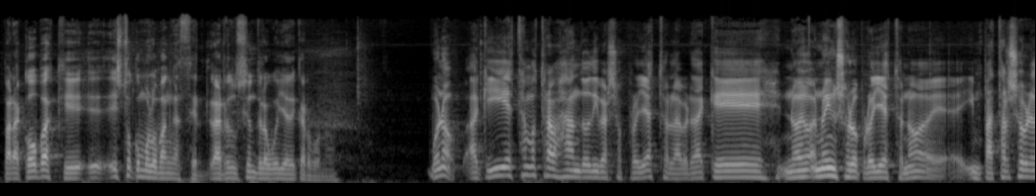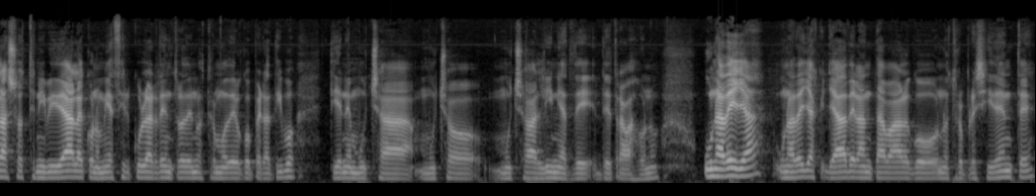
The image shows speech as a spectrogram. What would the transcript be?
para COBAS, que eh, ¿esto cómo lo van a hacer, la reducción de la huella de carbono? Bueno, aquí estamos trabajando diversos proyectos. La verdad que no, hay un solo proyecto. ¿no? Eh, impactar sobre la sostenibilidad, la economía circular dentro de nuestro modelo cooperativo tiene muchas líneas de, trabajo. Una de ellas, una de ellas ya adelantaba algo nuestro presidente,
